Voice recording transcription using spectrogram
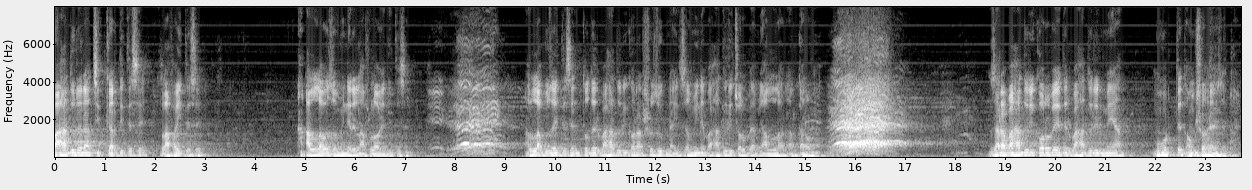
বাহাদুরেরা চিৎকার দিতেছে, লাফাইতেছে। আল্লাহ জমিনের লাফ লয়ে দিতেছেন। আল্লাহ বুঝাইতেছেন, তোদের বাহাদুরি করার সুযোগ নাই। জমিনে বাহাদুরি চলবে আমি আল্লাহর, আর কারণে যারা বাহাদুরি করবে, এদের বাহাদুরির মেয়াদ মুহূর্তে ধ্বংস হয়ে যাবে।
